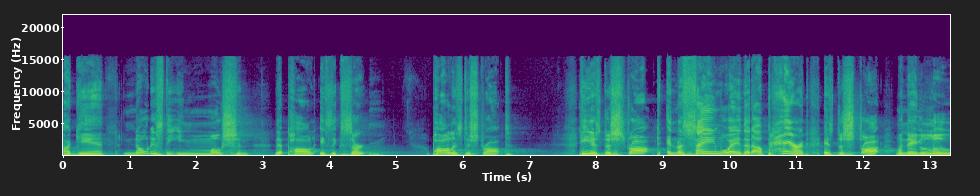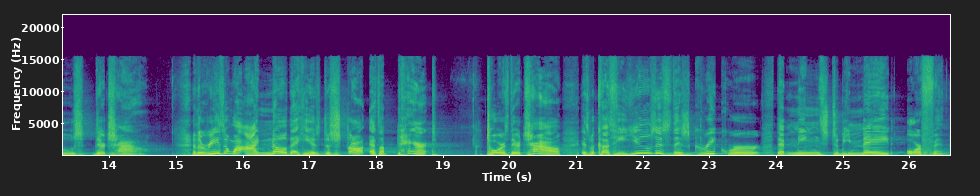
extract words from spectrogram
again. Notice the emotion that Paul is exerting. Paul is distraught. He is distraught in the same way that a parent is distraught when they lose their child. And the reason why I know that he is distraught as a parent towards their child is because he uses this Greek word that means to be made orphan.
